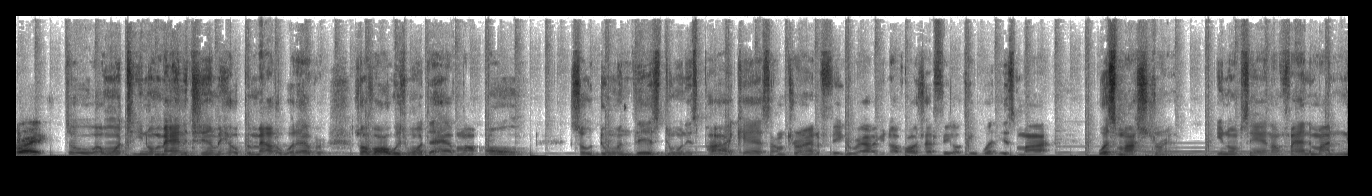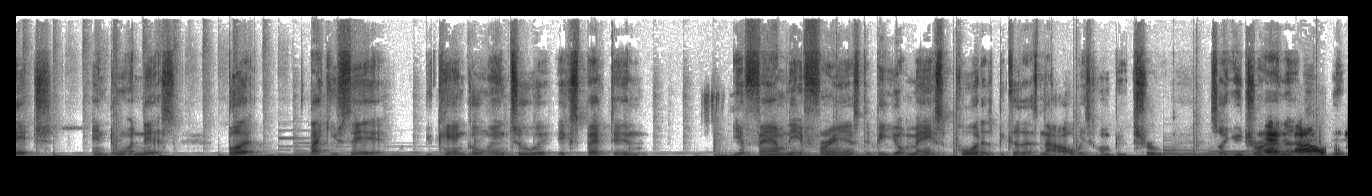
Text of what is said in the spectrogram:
Right. So I want to, you know, manage him and help him out or whatever. So I've always wanted to have my own. So doing this, doing this podcast, I'm trying to figure out, you know, I've always tried to figure, okay, what is my what's my strength? You know what I'm saying? I'm finding my niche in doing this. But like you said, you can't go into it expecting your family and friends to be your main supporters because that's not always gonna be true. So you trying And to I don't,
